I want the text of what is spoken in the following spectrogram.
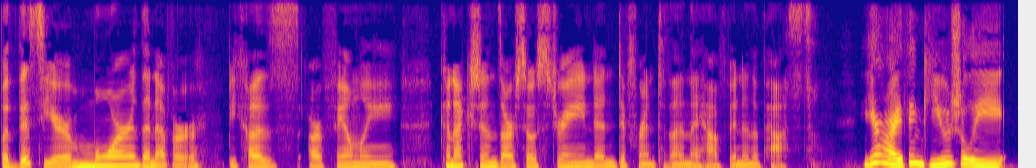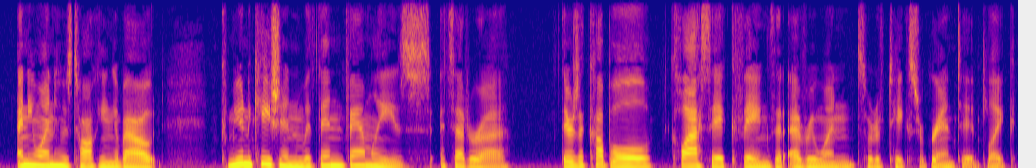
But this year, more than ever, because our family connections are so strained and different than they have been in the past. Yeah, I think usually anyone who's talking about communication within families, etc., there's a couple classic things that everyone sort of takes for granted, like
